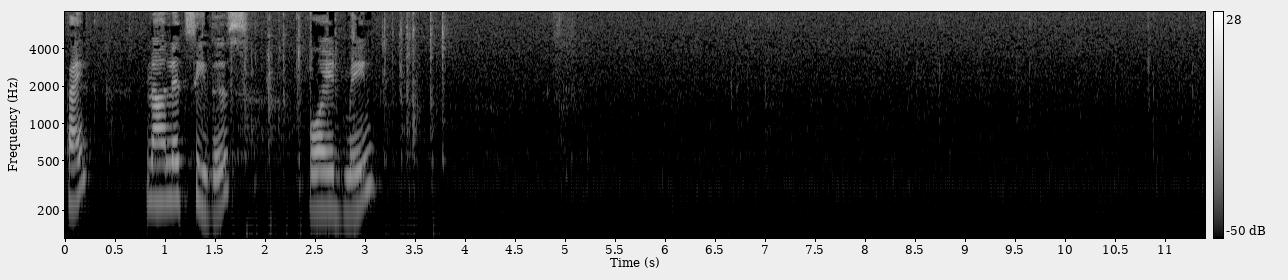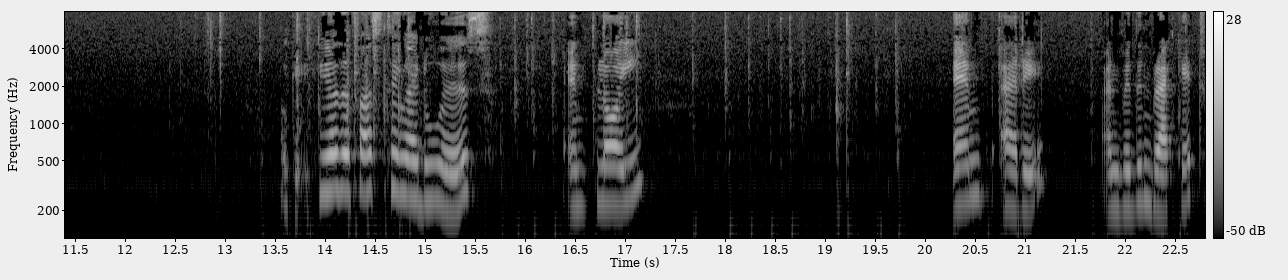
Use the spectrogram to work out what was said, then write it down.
Fine. Now let us see this void main okay here the first thing I do is employee emp array and within bracket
